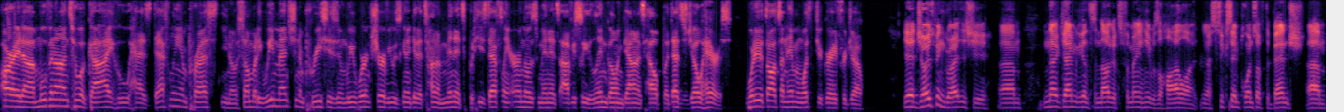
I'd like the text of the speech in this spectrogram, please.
All right, uh, moving on to a guy who has definitely impressed. You know, somebody we mentioned in preseason, we weren't sure if he was going to get a ton of minutes, but he's definitely earned those minutes. Obviously, Lin going down has helped, but that's Joe Harris. What are your thoughts on him, and what's your grade for Joe? Yeah, Joe's been great this year. Um, in that game against the Nuggets, for me, he was a highlight. You know, 16 points off the bench, um,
